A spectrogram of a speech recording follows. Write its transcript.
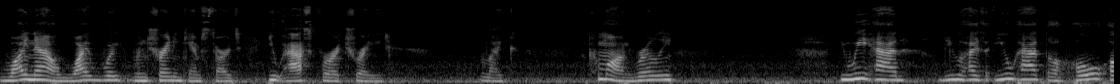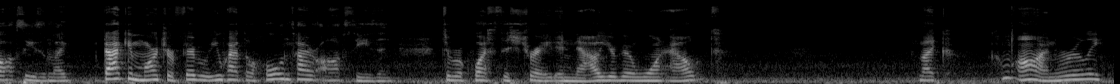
why now? Why when training camp starts, you ask for a trade? Like, come on, really? We had you guys you had the whole off season like back in March or February, you had the whole entire off season to request this trade, and now you're gonna want out. Like, come on, really?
